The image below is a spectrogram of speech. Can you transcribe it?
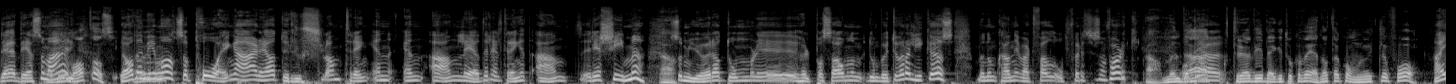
det er det som er. det er. mye mat, altså. Ja, det er mye mat. Så poenget er det at Russland trenger en, en annen leder, eller trenger et annet regime, Ja. som gjør at de blir holdt på å sa, de, de bør ikke være like oss, men de kan i hvert fall oppføre seg som folk. Ja, men der det, tror jeg vi begge to kan være enige at det kommer vi ikke til å få Nei,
